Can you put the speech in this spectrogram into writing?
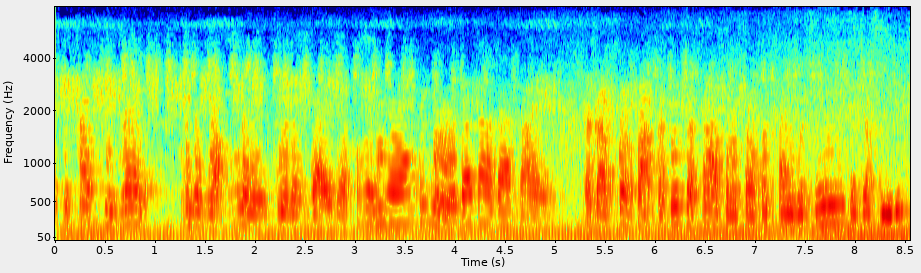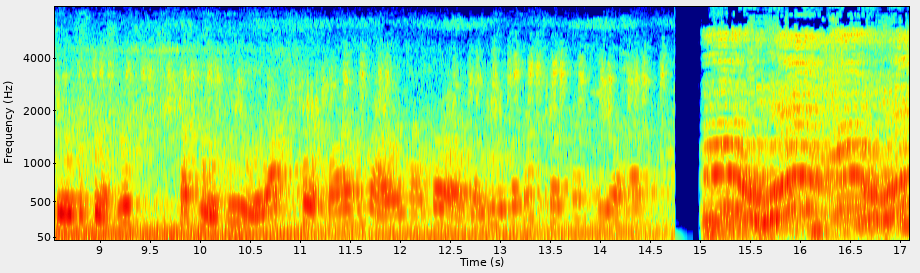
นี่คือค่ำคืนแรกคือหวังเลยคือแรงใจเนี่ยพ่อแม่พี่น้องที่อยู่ด้านหน้าด้านในนะครับก็ฝากกระตุ้นกระต้าต่อต่อกันไปวันนี้นะครับมีลิเกมาเกิดที่จะถูที่อยู่วัดเทพน้อยของเรานะครับก็อย่าลืมไปนั่งเตะนักเชียร์ครับ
